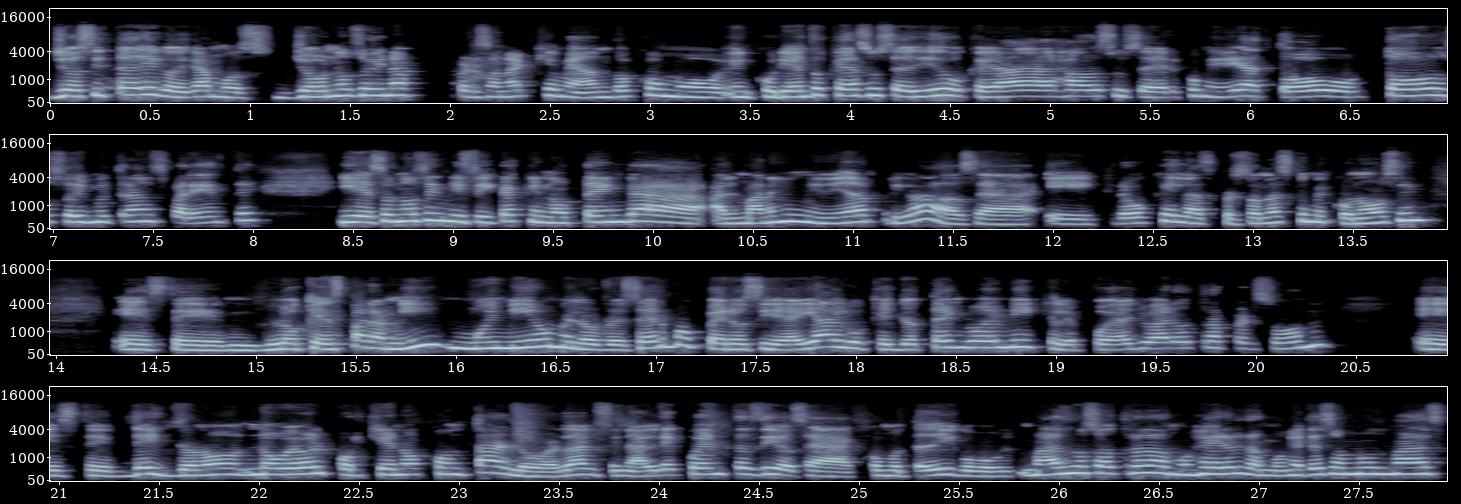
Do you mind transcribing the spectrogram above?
yo sí te digo, digamos, yo no soy una persona que me ando como encubriendo qué ha sucedido, qué ha dejado de suceder con mi vida, todo, todo soy muy transparente y eso no significa que no tenga al margen mi vida privada, o sea, eh, creo que las personas que me conocen, este, lo que es para mí, muy mío, me lo reservo, pero si hay algo que yo tengo de mí que le puede ayudar a otra persona, este, yo no, no veo el por qué no contarlo, ¿verdad? Al final de cuentas, o sea, como te digo, más nosotros las mujeres, las mujeres somos más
